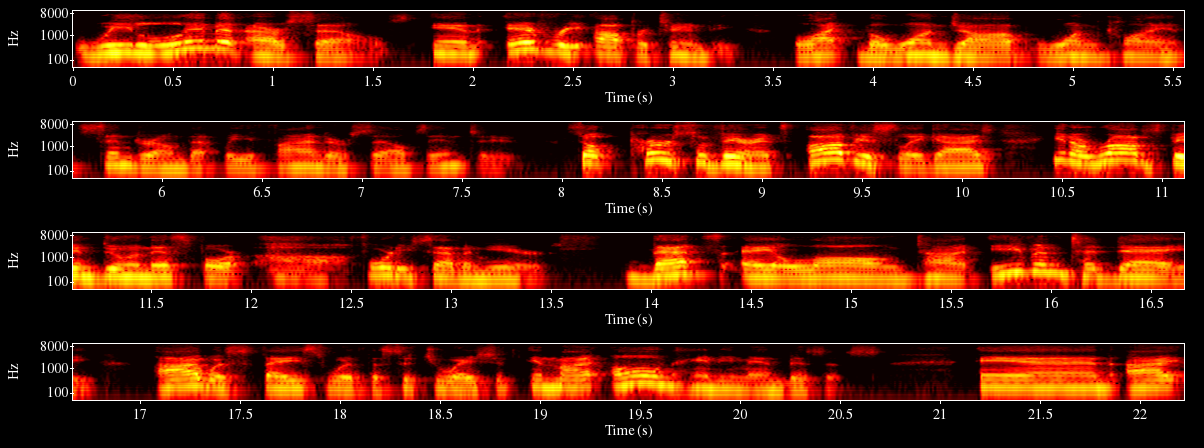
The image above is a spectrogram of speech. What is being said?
we limit ourselves in every opportunity, like the one job, one client syndrome that we find ourselves into. So, perseverance, obviously, guys, you know, Rob's been doing this for oh, 47 years. That's a long time. Even today, I was faced with a situation in my own handyman business. And I,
